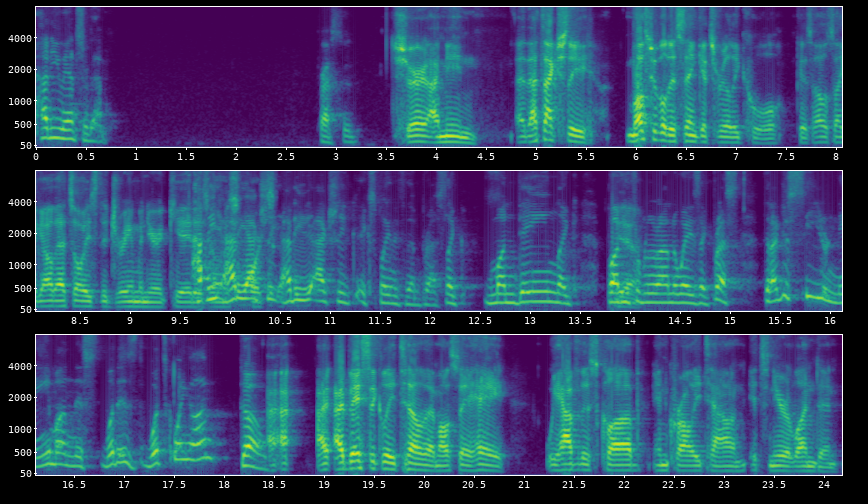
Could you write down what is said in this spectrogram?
how do you answer them? Preston. Sure. I mean, that's actually most people just think it's really cool because I was like, oh, that's always the dream when you're a kid. How do you, how do you actually how do you actually explain it to them, Press? Like mundane, like Buddy yeah. from around the way is like, Press, did I just see your name on this? What is what's going on? Go. I, I, I basically tell them, I'll say, hey, we have this club in Crawley Town. It's near London.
